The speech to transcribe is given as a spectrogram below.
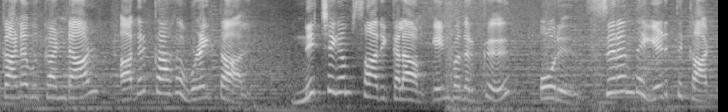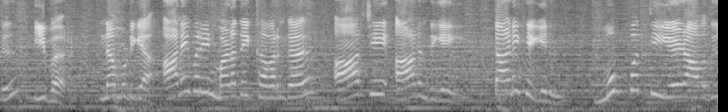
கனவு கண்டால் அதற்காக உழைத்தால் நிச்சயம் சாதிக்கலாம் என்பதற்கு ஒரு சிறந்த எடுத்துக்காட்டு இவர். நம்முடைய அனைவரின் மனதை கவர்ந்த ஆர்ஜே ஆனந்தியை தணிகையின் முப்பத்தி ஏழாவது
